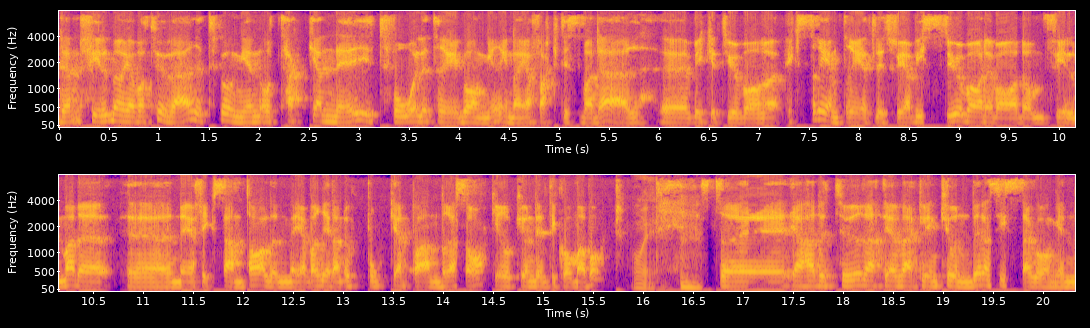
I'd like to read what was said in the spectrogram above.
den filmen, jag var tyvärr tvungen att tacka nej två eller tre gånger innan jag faktiskt var där. Eh, vilket ju var extremt retligt för jag visste ju vad det var de filmade eh, när jag fick samtalen men jag var redan uppbokad på andra saker och kunde inte komma bort. Mm. Så eh, jag hade tur att jag verkligen kunde den sista gången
